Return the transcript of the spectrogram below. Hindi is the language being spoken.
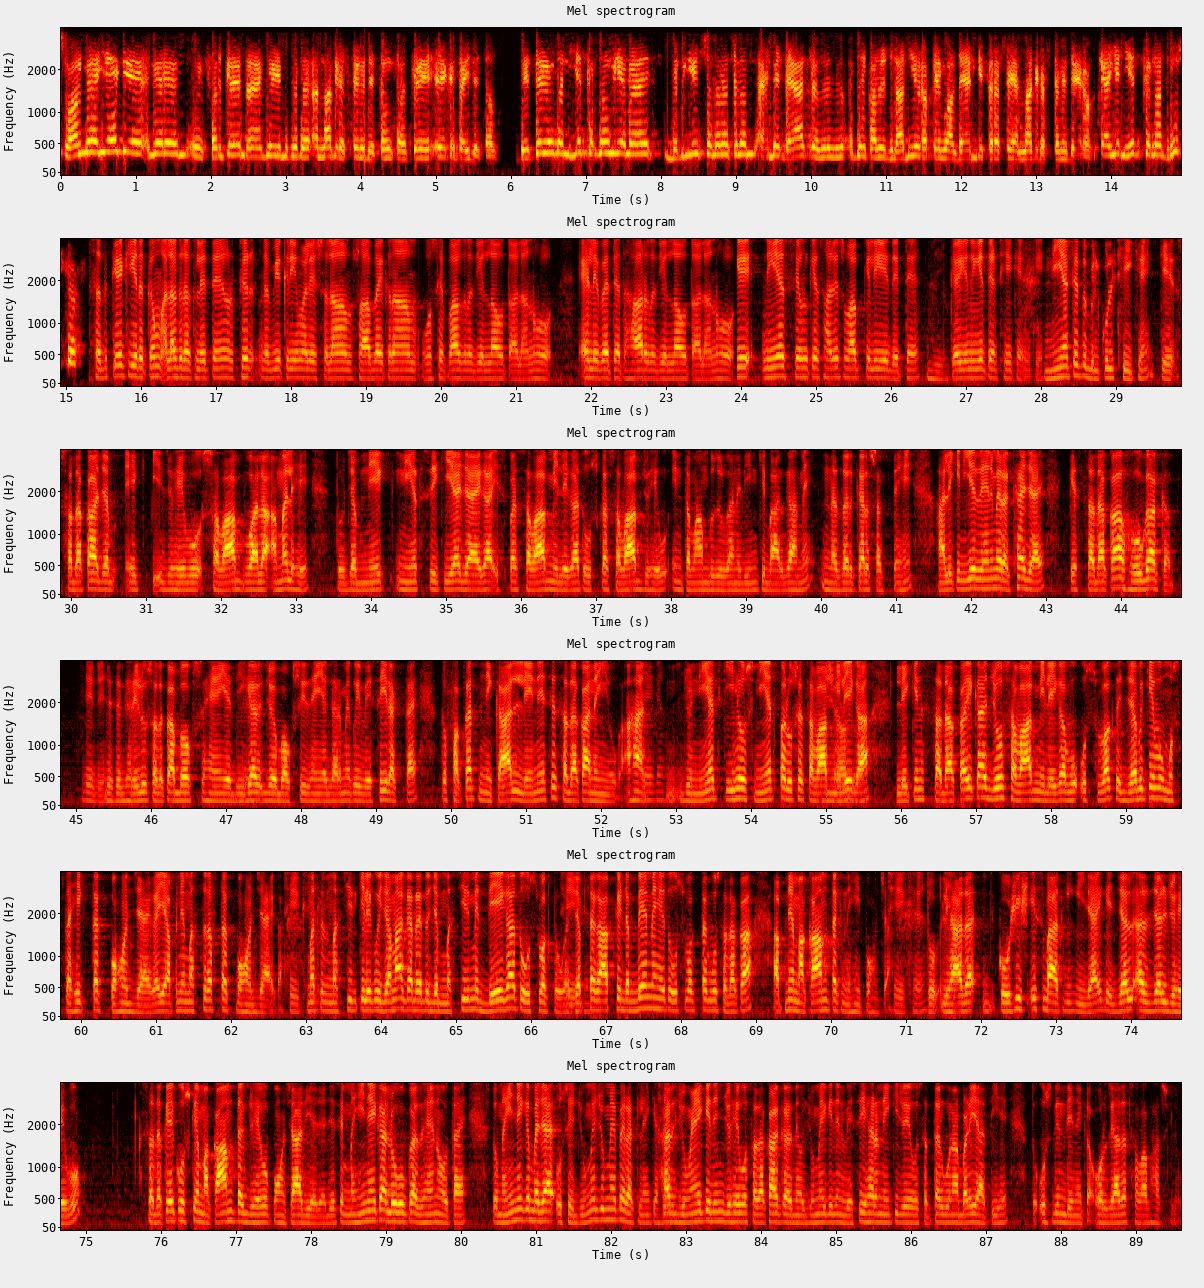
सवाल मेरा यह है कि अगर करें मैं कोई मतलब अल्लाह के रस्ते में देता हूँ करें एक रुपये देता हूँ। देते हुए मैं नियत करता हूँ कि मैं नबी वसल्लम, अहल बैत अब्दुल कादिर जिलानी और अपने वालदेन की तरफ़ से अल्लाह के रस्ते में दे रहा हूँ। क्या ये नियत करना दुरुस्त है? सदक़े की रकम अलग रख लेते हैं और फिर नबी करीम सलाम साहब कराम गौसे पाक रज़ी अल्लाह तु अहल बैत अतहार रज़ी अल्लाह तु के नीयत से उनके सारे स्वाब के लिए देते हैं क्या ये नीयतें ठीक हैं इनकी। नीयतें तो बिल्कुल ठीक हैं कि सदका जब एक जो है वो सवाब वाला अमल है तो जब नेक नीयत से किया जाएगा इस पर सवाब मिलेगा तो उसका सवाब जो है वो इन तमाम बुजुर्गान दीन की बारगाह में नज़र कर सकते हैं। हाँ लेकिन ये जहन में रखा जाए कि सदका होगा कब? जी जी। जैसे घरेलू सदका बॉक्स हैं या दीगर जो बॉक्सेस हैं या घर में कोई वैसे ही रखता है तो फ़कत निकाल लेने से सदका नहीं होगा। हाँ जो नियत की है उस नियत पर उसे सवाब मिलेगा लेकिन सदक़े का जो सवाब मिलेगा वो उस वक्त जब कि वो मुस्तक तक पहुँच जाएगा या अपने मसरफ तक पहुँच जाएगा। मसलन मस्जिद के लिए कोई जमा कर रहा है तो जब मस्जिद में देगा तो उस वक्त होगा जब तक आपके डब्बे में है तो उस वक्त तक वो सदका अपने मकाम तक नहीं पहुँचा। तो लिहाजा कोशिश इस बात की की जाए कि जल्द अज जल्द जो है वो सदक़े को उसके मकाम तक जो है वो पहुँचा दिया जाए। जैसे महीने का लोगों का जहन होता है तो महीने के बजाय उसे जुमे जुमे पे रख लें कि हर जुमे के दिन जो है वो सदका कर दें और जुमे के दिन वैसे ही हर नेकी जो है वो सत्तर गुना बढ़ी आती है तो उस दिन देने का और ज़्यादा सवाब हासिल हो।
